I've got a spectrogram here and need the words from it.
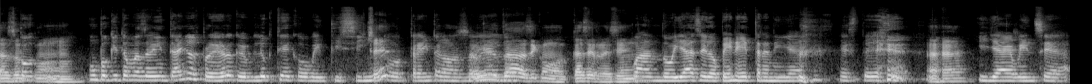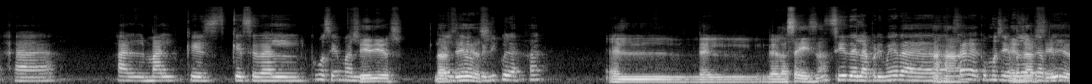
Sea, son Po- como... Un poquito más de 20 años, pero yo creo que Luke tiene como 25 ¿Sí? o 30 cuando, Sí, ya, estaba así como casi recién. cuando ya se lo penetran y ya este Ajá. y ya vence a, a- al mal que es que se da el ¿cómo se llama? El- Darth de la película, ajá. El del, de las seis, ¿no? Sí, de la primera Ajá. saga, ¿cómo se llama la última peli?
